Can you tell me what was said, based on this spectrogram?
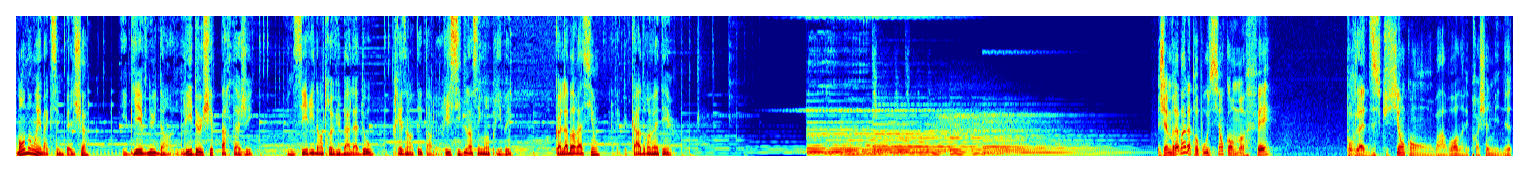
Mon nom est Maxime Pelcha et bienvenue dans Leadership partagé, une série d'entrevues balado présentées par le Récit de l'enseignement privé en collaboration avec le Cadre 21. J'aime vraiment la proposition qu'on m'a faite pour la discussion qu'on va avoir dans les prochaines minutes.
